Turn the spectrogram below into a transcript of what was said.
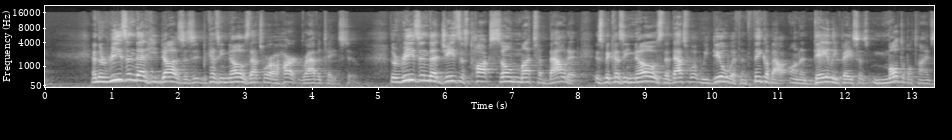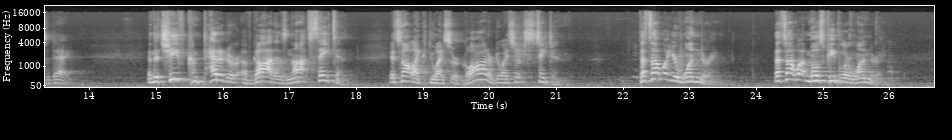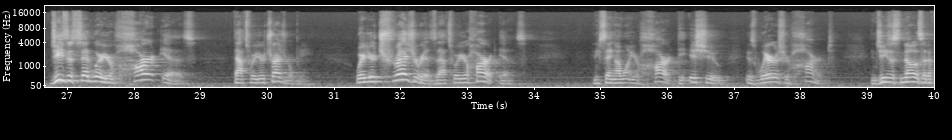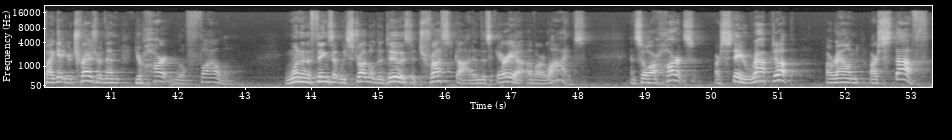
And the reason that he does is because he knows that's where our heart gravitates to. The reason that Jesus talks so much about it is because he knows that that's what we deal with and think about on a daily basis, multiple times a day. And the chief competitor of God is not Satan. It's not like, do I serve God or do I serve Satan? That's not what you're wondering. That's not what most people are wondering. Jesus said, where your heart is, that's where your treasure will be. Where your treasure is, that's where your heart is. And he's saying, I want your heart. The issue is, where's your heart? And Jesus knows that if I get your treasure, then your heart will follow. And one of the things that we struggle to do is to trust God in this area of our lives. And so our hearts are stay wrapped up around our stuff.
